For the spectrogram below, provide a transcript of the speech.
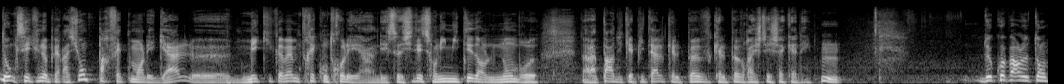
Donc c'est une opération parfaitement légale, mais qui est quand même très contrôlée. Hein. Les sociétés sont limitées dans le nombre, dans la part du capital qu'elles peuvent, qu'elles peuvent racheter chaque année. Mm de quoi parle-t-on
